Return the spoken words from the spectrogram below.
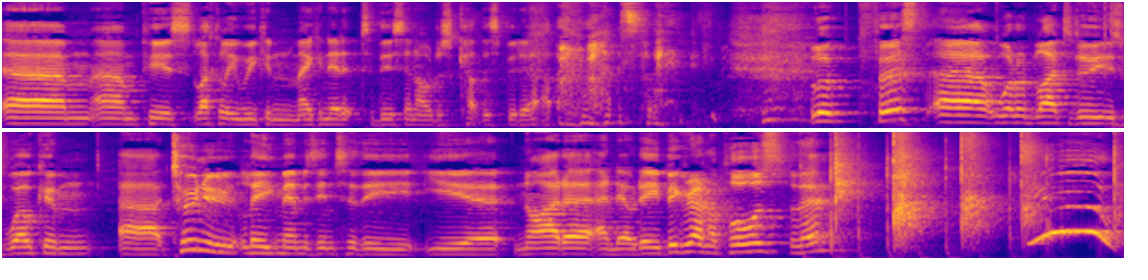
um um Pierce. Luckily, we can make an edit to this, and I'll just cut this bit out. Right. So, look, first, uh, what I'd like to do is welcome uh, two new league members into the year, NIDA and LD. Big round of applause for them. Woo!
